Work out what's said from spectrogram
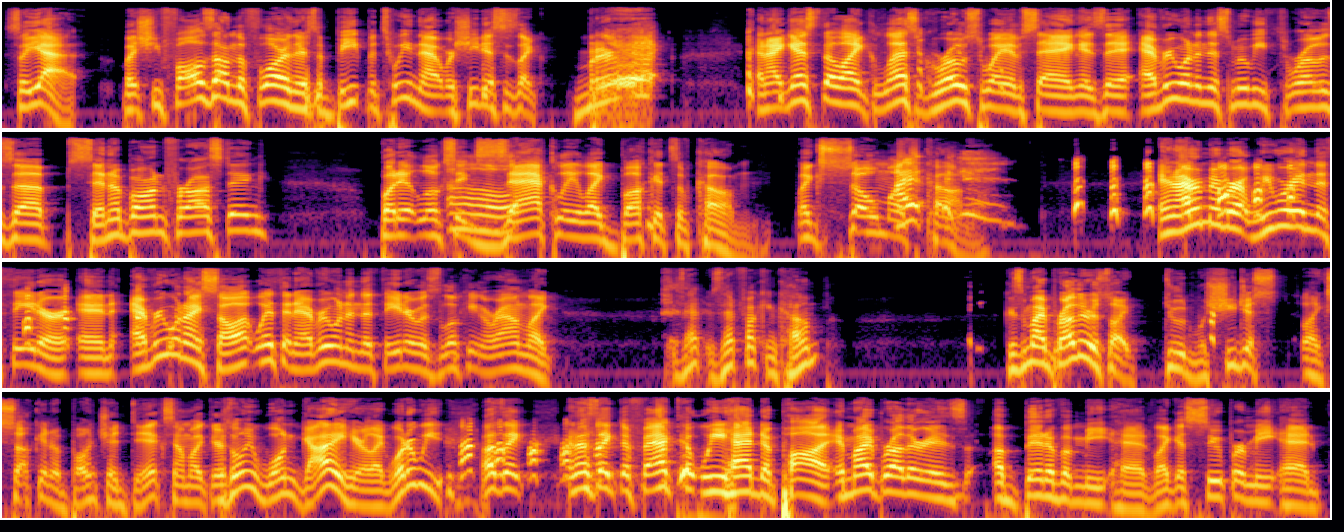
so yeah, but she falls on the floor and there's a beat between that where she just is like "Bleh." and I guess the like less gross way of saying is that everyone in this movie throws up Cinnabon frosting, but it looks Oh. exactly like buckets of cum. Like so much I- cum. And I remember we were in the theater and everyone I saw it with and everyone in the theater was looking around like, is that is that fucking cum? Because my brother is like, dude, was she just like sucking a bunch of dicks? I'm like, there's only one guy here. Like, what are we? I was like, and I was like, the fact that we had to pause, and my brother is a bit of a meathead, like a super meathead.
